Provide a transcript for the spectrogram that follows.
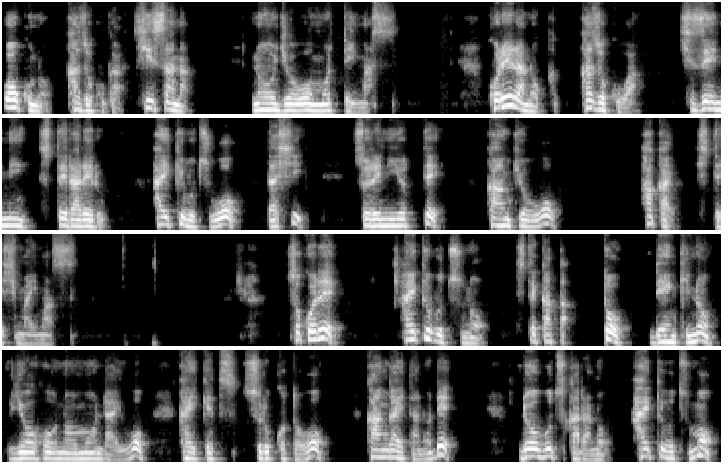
多くの家族が小さな農場を持っています。これらの家族は自然に捨てられる廃棄物を出し、それによって環境を破壊してしまいます。そこで廃棄物の捨て方と電気の両方の問題を解決することを考えたので、動物からの廃棄物も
